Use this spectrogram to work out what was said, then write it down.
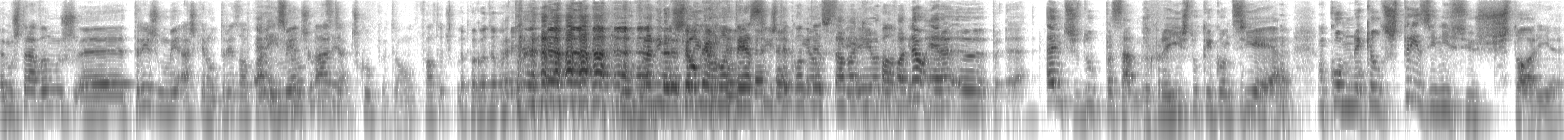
eh, mostrávamos eh, três momentos, acho que eram três ou quatro Era momentos. Ah, já, dizer. desculpa, então falta desculpa. Apagou-te a bateria. Isto é o que acontece, isto Eu acontece. estava aqui em ao. Não, era. uh, antes de passarmos para isto, o que acontecia era, como naqueles três inícios de história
